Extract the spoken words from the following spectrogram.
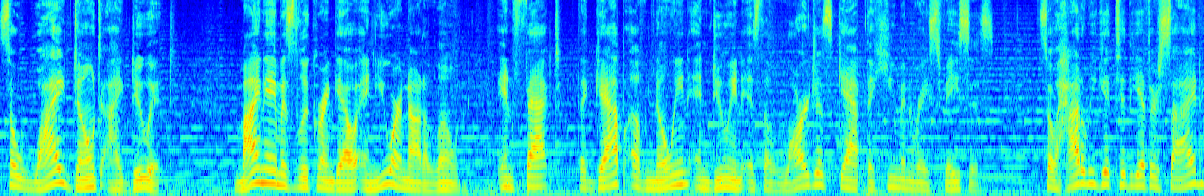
so why don't I do it? My name is Luke Rangel, and you are not alone. In fact, the gap of knowing and doing is the largest gap the human race faces. So, how do we get to the other side?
